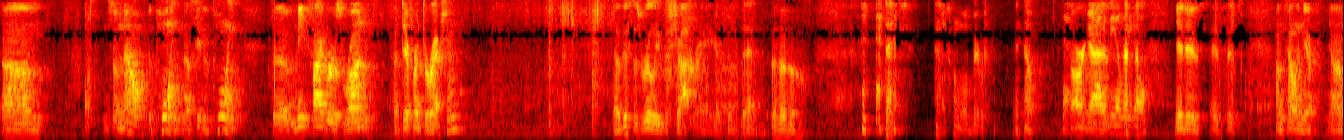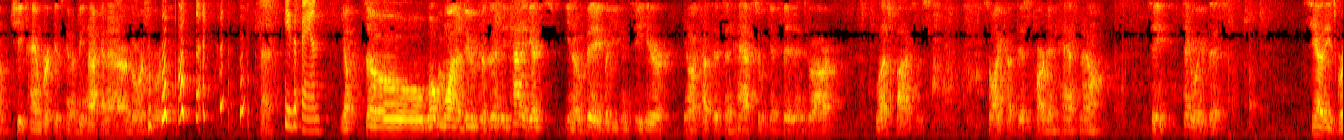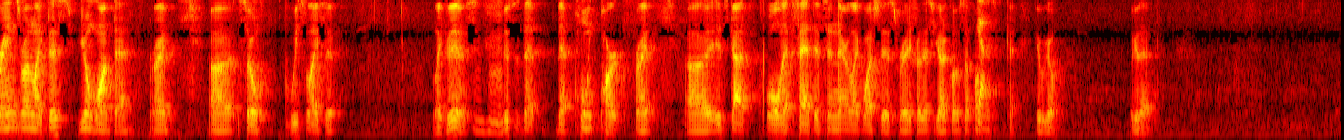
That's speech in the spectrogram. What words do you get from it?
Um, and so now the point, now see the point, the meat fibers run a different direction. Now this is really the shot right here. Look at that. Oh. That's, that's a little bit, you know, That's sorry guys. be illegal. It is. It's. It's. I'm telling you, um, Chief Hambrick is going to be knocking at our door shortly. okay. He's a fan. Yep. So what we want to do, because it, it kind of gets you know big, but you can see here, you know, I cut this in half so we can fit it into our lunch boxes. So I cut this part in half now. See, take a look at this. See how these grains run like this? You don't want that, right? Uh, so we slice it like this. This is that, that point part, right? Uh, it's got all that fat that's in there. Like, watch this. Ready for this? You got a close up on Yeah. this? Okay, here we go. Look at that.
